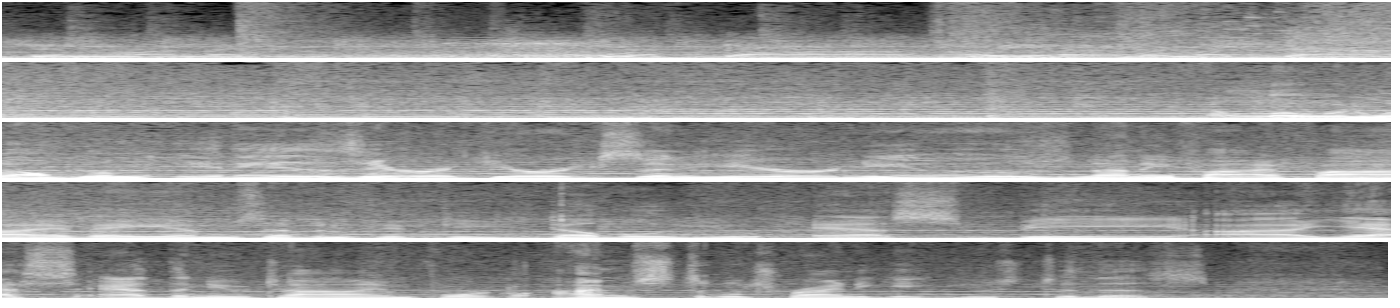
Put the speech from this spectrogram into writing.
engine running. Liftoff. We have a liftoff. Hello and welcome. It is Erick Erickson here. News 95.5 AM 750 WSB. Uh, yes, at the new time, 4 o'clock. I'm still trying to get used to this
